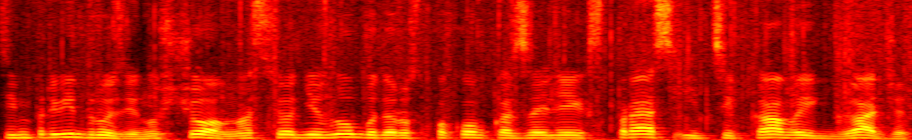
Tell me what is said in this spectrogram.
Всім привіт, друзі! Ну що, у нас сьогодні знову буде розпаковка з AliExpress і цікавий гаджет.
